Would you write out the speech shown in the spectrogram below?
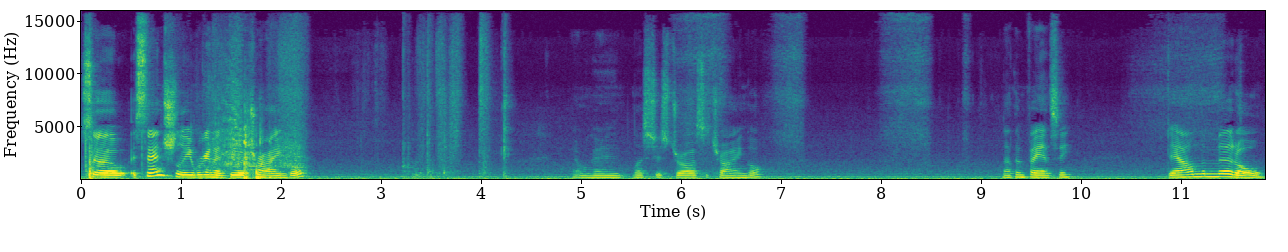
So essentially we're going to do a triangle. And we're going to, let's just draw us a triangle. Nothing fancy. Down the middle,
